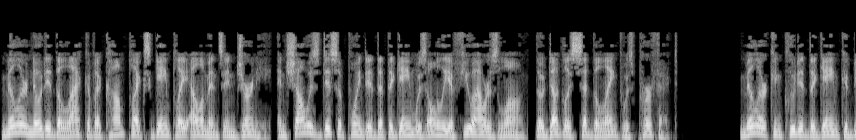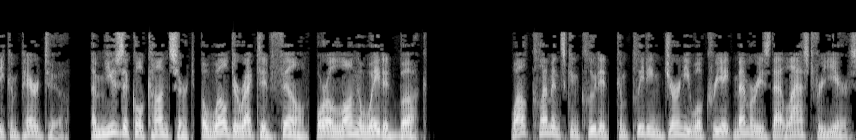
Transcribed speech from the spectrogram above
Miller noted the lack of a complex gameplay elements in Journey, and Shaw was disappointed that the game was only a few hours long, though Douglas said the length was perfect. Miller concluded the game could be compared to a musical concert, a well-directed film, or a long-awaited book. While Clements concluded, completing Journey will create memories that last for years.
